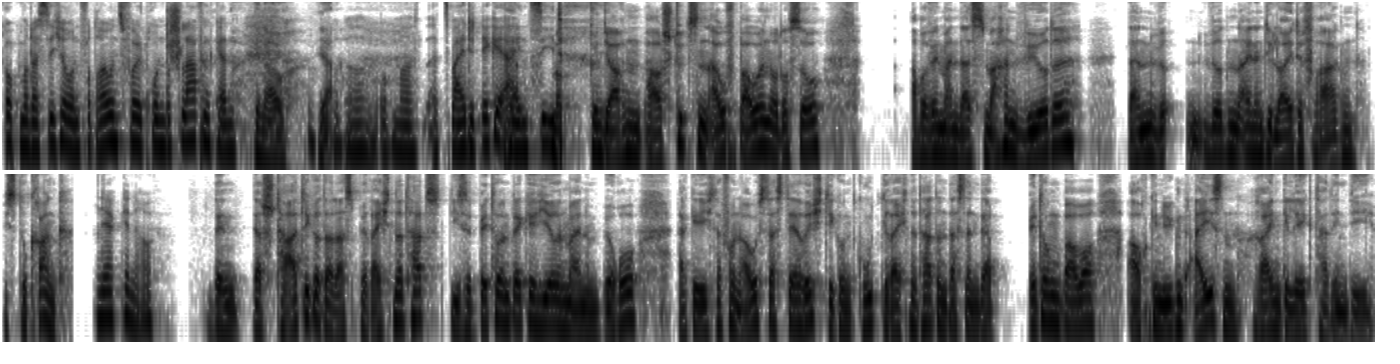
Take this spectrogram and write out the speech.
Ob man da sicher und vertrauensvoll drunter schlafen kann. Genau, ja. Oder ob man eine zweite Decke ja. einzieht. Man könnte ja auch ein paar Stützen aufbauen oder so. Aber wenn man das machen würde, dann würden einen die Leute fragen, bist du krank? Ja, genau. Denn der Statiker, der das berechnet hat, diese Betondecke hier in meinem Büro, da gehe ich davon aus, dass der richtig und gut gerechnet hat und dass dann der Betonbauer auch genügend Eisen reingelegt hat in die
